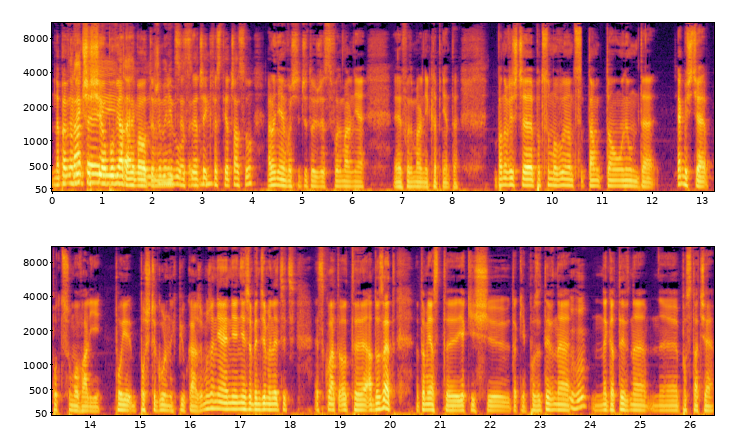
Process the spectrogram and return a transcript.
Na pewno Raczej większość się opowiada tak, chyba o tym, żeby nie więc było jest tego. raczej Mhm. kwestia czasu, ale nie wiem właśnie, czy to już jest formalnie, e, formalnie klepnięte. Panowie, jeszcze podsumowując tamtą rundę, jak byście podsumowali poje, poszczególnych piłkarzy? Może nie, nie, nie, że będziemy lecieć skład od e, A do Z, natomiast e, jakieś e, takie pozytywne, Mhm. negatywne postacie.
